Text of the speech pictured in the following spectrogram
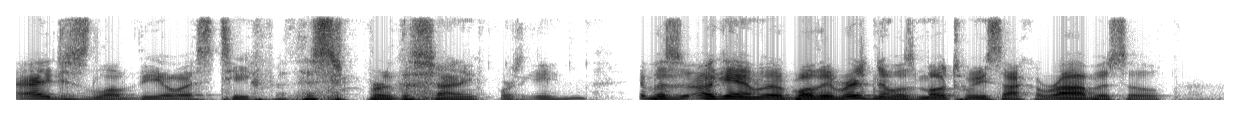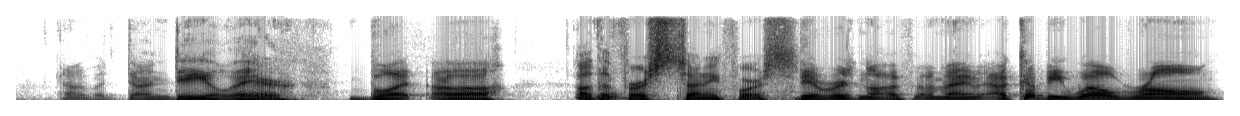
I just love the OST for this for the Shining Force game. It was again, well, the original was Motoi Sakuraba, so kind of a done deal there. But uh Oh, the first Shining Force. the original, I mean, I could be well wrong.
